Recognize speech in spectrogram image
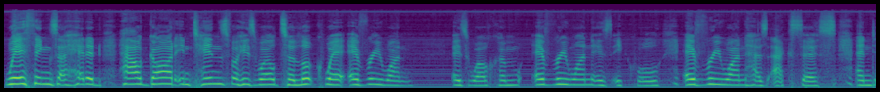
where things are headed, how God intends for His world to look, where everyone is welcome, everyone is equal, everyone has access, and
